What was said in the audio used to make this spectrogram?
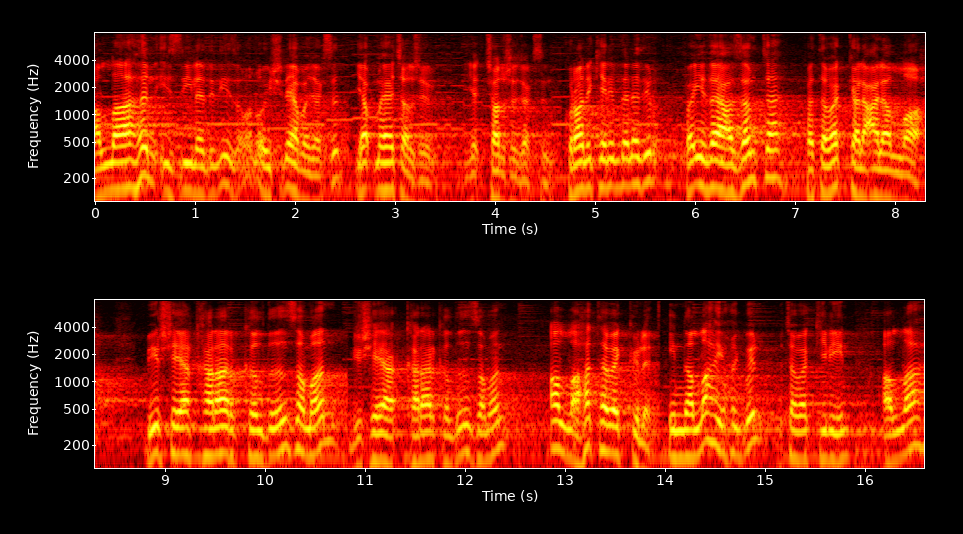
Allah'ın izniyle dediğin zaman o işi ne yapacaksın? Yapmaya çalışacaksın. çalışacaksın. Kur'an-ı Kerim'de ne diyor? فَاِذَا عَزَمْتَ فَتَوَكَّلْ عَلَى اللّٰهِ Bir şeye karar kıldığın zaman, bir şeye karar kıldığın zaman Allah'a tevekkül et. İnna Allah yuhibbul mütevekkilin. Allah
